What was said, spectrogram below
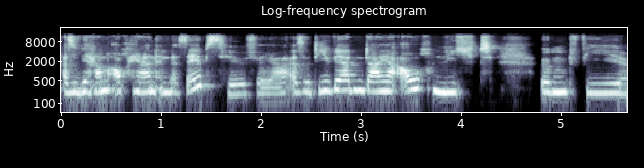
Also wir haben auch Herren in der Selbsthilfe, ja. Also die werden da ja auch nicht irgendwie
